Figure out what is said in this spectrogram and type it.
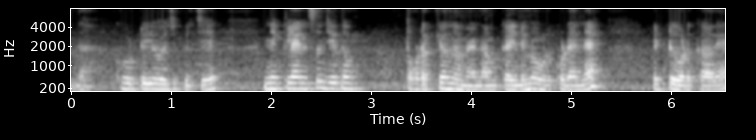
ഇതാ കൂട്ടി യോജിപ്പിച്ച് ഇനി ക്ലെൻസും ചെയ്ത് തുടയ്ക്കൊന്നും വേണ്ട. നമുക്ക് അതിന്റെ മുകളിൽ കൂടെ തന്നെ ഇട്ട് കൊടുക്കാവേ.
